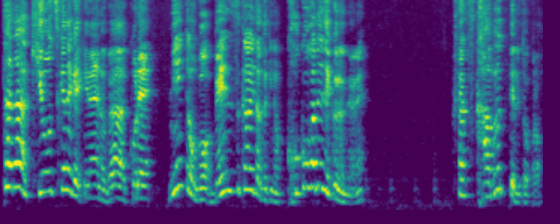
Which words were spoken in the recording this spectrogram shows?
ただ気をつけなきゃいけないのが、これ2と5、ベン図書いた時のここが出てくるんだよね。2つ被ってるところ。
